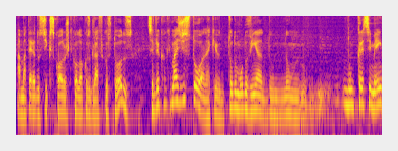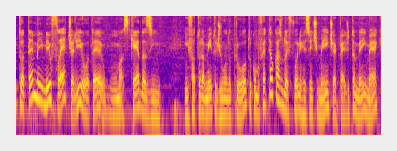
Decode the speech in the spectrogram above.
a matéria do Six Colors que coloca os gráficos todos, você vê que é o que mais destoa, né? Que todo mundo vinha do, num, num crescimento até meio, meio flat ali, ou até umas quedas em em faturamento de um ano para o outro, como foi até o caso do iPhone recentemente, iPad também, Mac.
